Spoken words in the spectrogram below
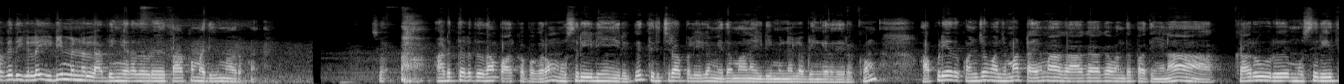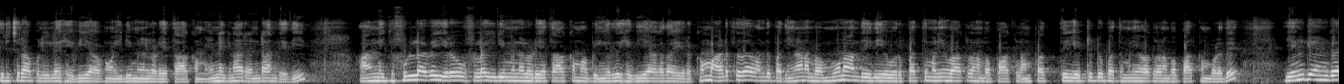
பகுதிகளில் இடி மின்னல் அப்படிங்கிறதோட தாக்கம் அதிகமாக இருக்கும். அடுத்தடுத்து தான் பார்க்க போகிறோம். முசிறியிலையும் இருக்குது திருச்சிராப்பள்ளியில் மிதமான இடி மின்னல் அப்படிங்கிறது இருக்கும். அப்படியே அது கொஞ்சம் கொஞ்சமாக டைம் ஆக ஆக ஆக வந்து பார்த்திங்கன்னா கரூர் முசிறி திருச்சிராப்பள்ளியில் ஹெவியாகும் இடி மின்னலுடைய தாக்கம். என்றைக்குன்னா ரெண்டாம் தேதி. அன்றைக்கி ஃபுல்லாகவே இரவு ஃபுல்லாக இடிமின்னலுடைய தாக்கம் அப்படிங்கிறது ஹெவியாக தான் இருக்கும். அடுத்ததாக வந்து பார்த்திங்கன்னா நம்ம மூணாம் தேதி ஒரு பத்து மணி வாக்கில் நம்ம பார்க்கலாம். பத்து எட்டு டு பத்து மணி வாக்கில் நம்ம பார்க்கும் பொழுது எங்கெங்கே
